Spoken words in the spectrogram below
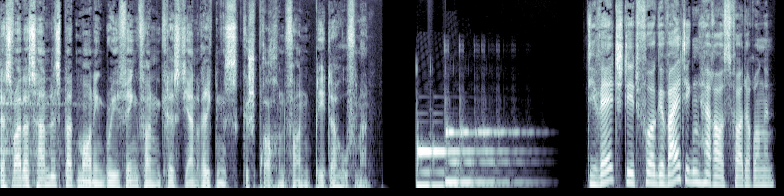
Das war das Handelsblatt Morning Briefing von Christian Rickens, gesprochen von Peter Hofmann. Die Welt steht vor gewaltigen Herausforderungen.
